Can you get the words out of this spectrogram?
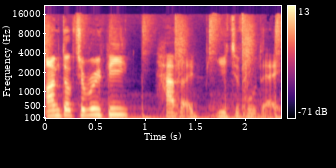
I'm Dr. Rupy. Have a beautiful day.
